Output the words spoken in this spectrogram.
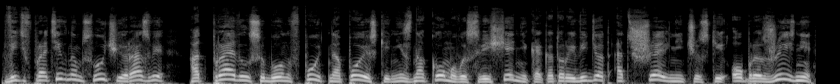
Ведь в противном случае разве отправился бы он в путь на поиски незнакомого священника, который ведет отшельнический образ жизни,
